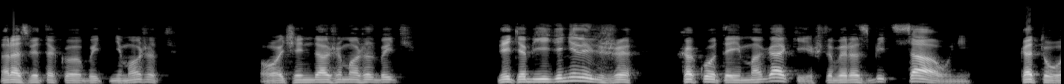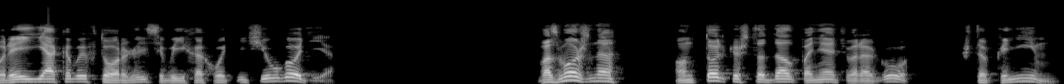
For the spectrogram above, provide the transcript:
Разве такое быть не может? Очень даже может быть. Ведь объединились же Хакота и Магаки, чтобы разбить сауни, которые якобы вторглись в их охотничьи угодья. Возможно, он только что дал понять врагу, что к ним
